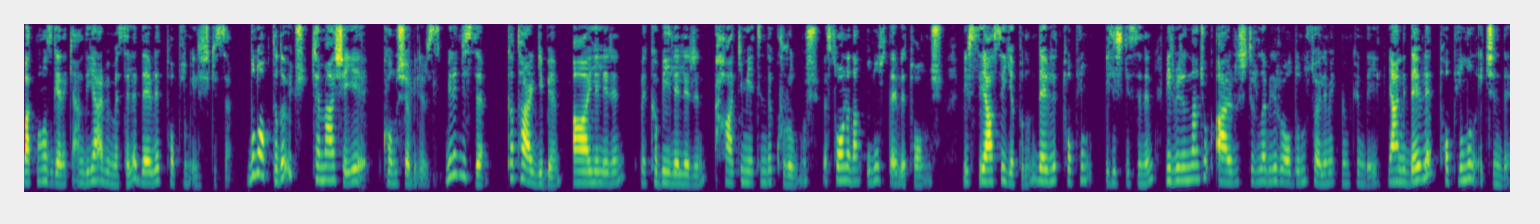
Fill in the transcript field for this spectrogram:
bakmamız gereken diğer bir mesele devlet toplum ilişkisi. Bu noktada üç temel şeyi konuşabiliriz. Birincisi Katar gibi ailelerin ve kabilelerin hakimiyetinde kurulmuş ve sonradan ulus devlet olmuş bir siyasi yapının devlet toplum ilişkisinin birbirinden çok ayrıştırılabilir olduğunu söylemek mümkün değil. Yani devlet toplumun içinde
